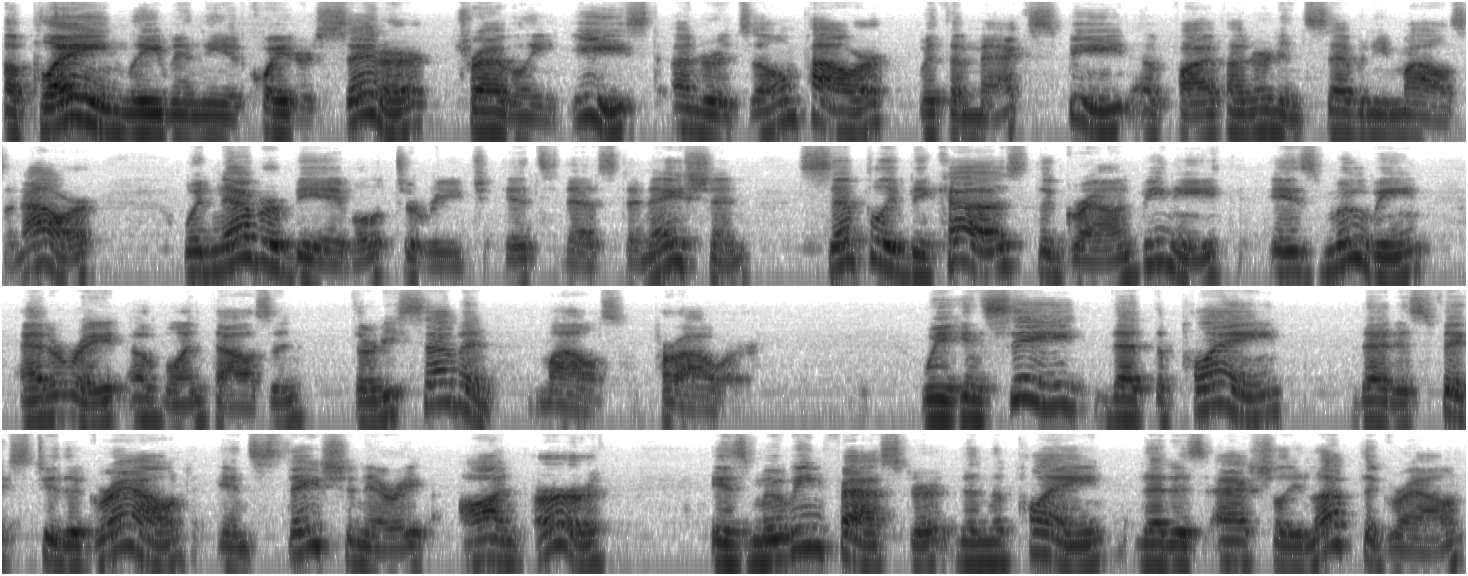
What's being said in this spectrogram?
A plane leaving the equator center, traveling east under its own power with a max speed of 570 miles an hour, would never be able to reach its destination simply because the ground beneath is moving at a rate of 1,037 miles per hour. We can see that the plane that is fixed to the ground and stationary on Earth is moving faster than the plane that has actually left the ground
